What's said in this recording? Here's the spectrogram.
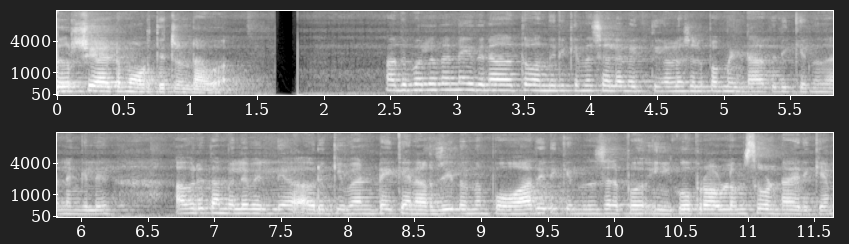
തീർച്ചയായിട്ടും ഓർത്തിട്ടുണ്ടാവുക. അതുപോലെ തന്നെ ഇതിനകത്ത് വന്നിരിക്കുന്ന ചില വ്യക്തികൾ ചിലപ്പോൾ മിണ്ടാതിരിക്കുന്നത് അല്ലെങ്കിൽ അവർ തമ്മിൽ വലിയ ഒരു ഗിവ് ആൻഡ് ടേക്ക് എനർജിയിലൊന്നും പോവാതിരിക്കുന്നത് ചിലപ്പോൾ ഈഗോ പ്രോബ്ലംസ് കൊണ്ടായിരിക്കാം.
